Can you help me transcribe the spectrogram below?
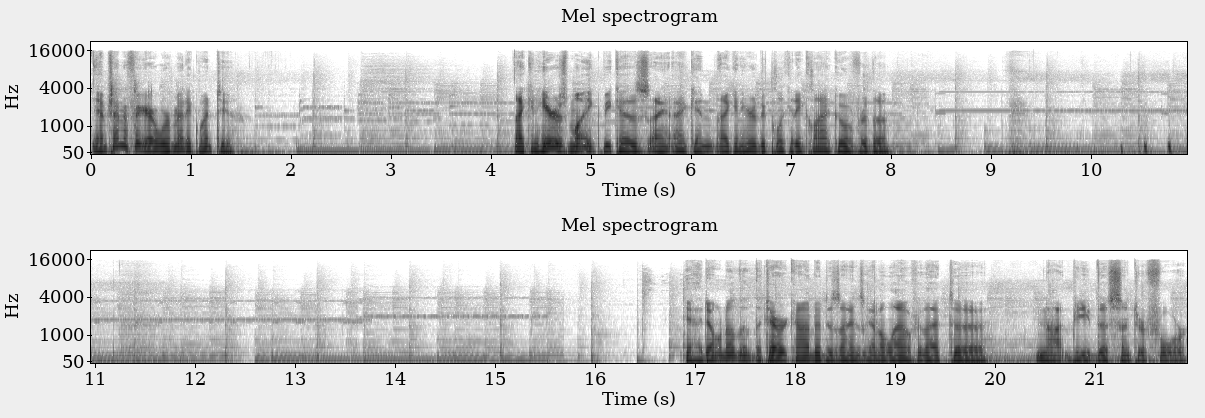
Yeah, I'm trying to figure out where Medic went to. I can hear his mic because I, I can I can hear the clickety clack over the. That the terracotta design is going to allow for that to not be the center four.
